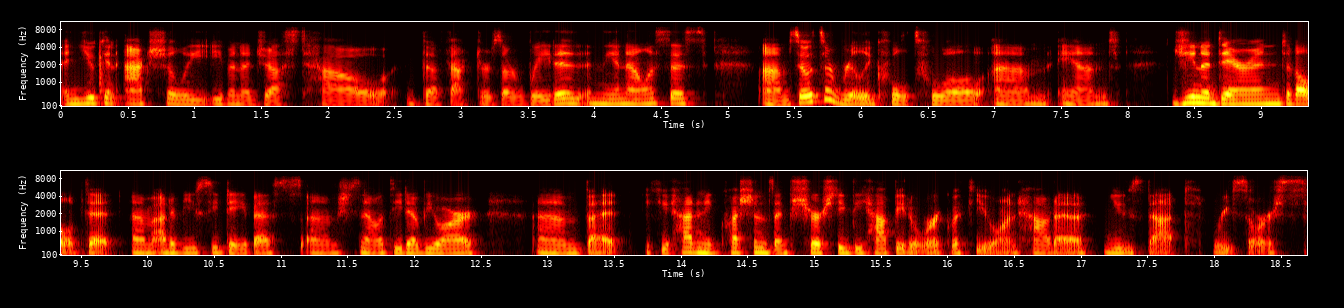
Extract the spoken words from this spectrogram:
and you can actually even adjust how the factors are weighted in the analysis. Um, so it's a really cool tool um, and Gina Darin developed it um, out of UC Davis. Um, she's now at DWR. Um, but if you had any questions, I'm sure she'd be happy to work with you on how to use that resource.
